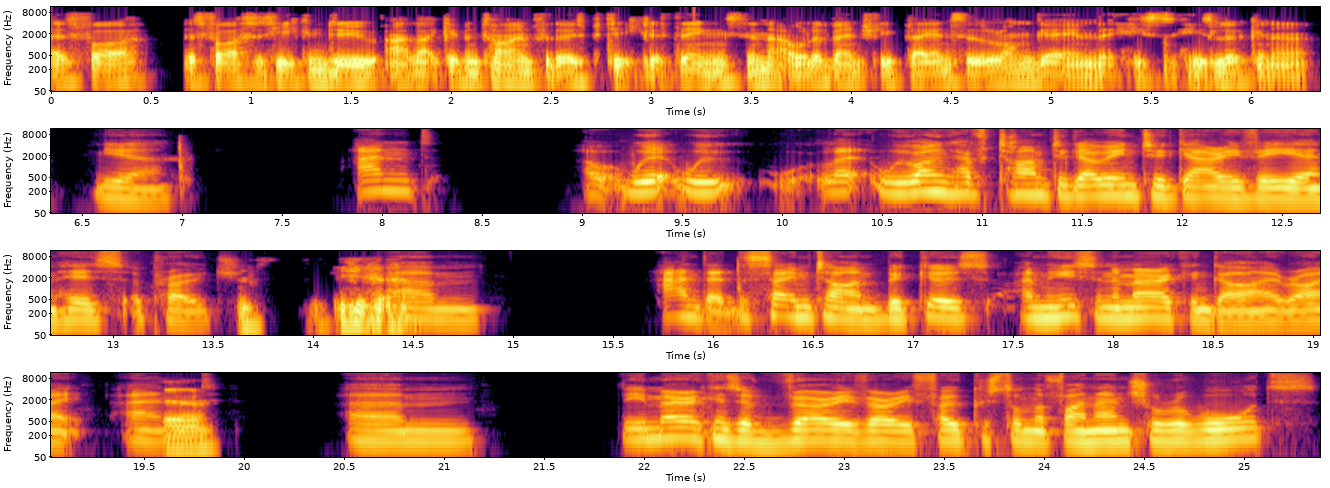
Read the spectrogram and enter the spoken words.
as far as fast as he can do at that given time for those particular things, and that will eventually play into the long game that he's he's looking at. Yeah. And uh, we we we won't have time to go into Gary Vee and his approach. Yeah, Um, and at the same time, because I mean, he's an American guy, right? And Yeah. um, the Americans are very, very focused on the financial rewards,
